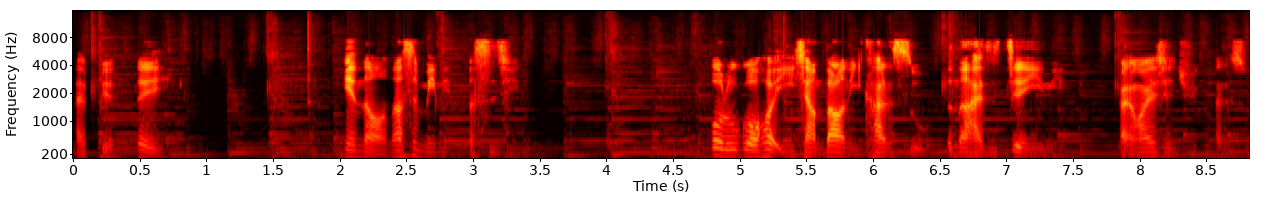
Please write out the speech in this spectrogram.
来编背，念哦，那是明年的事情。不过如果会影响到你看书，真的还是建议你赶快先去看书。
